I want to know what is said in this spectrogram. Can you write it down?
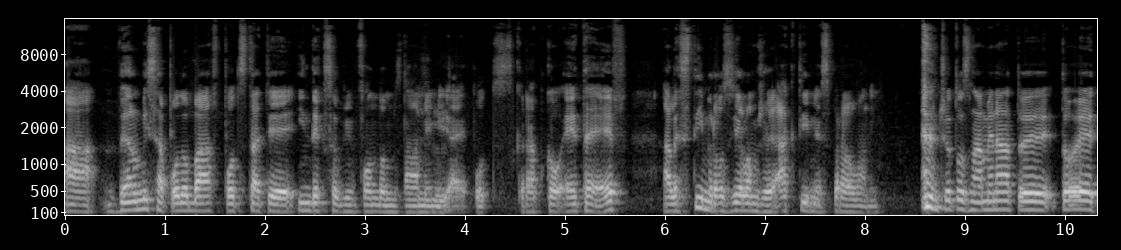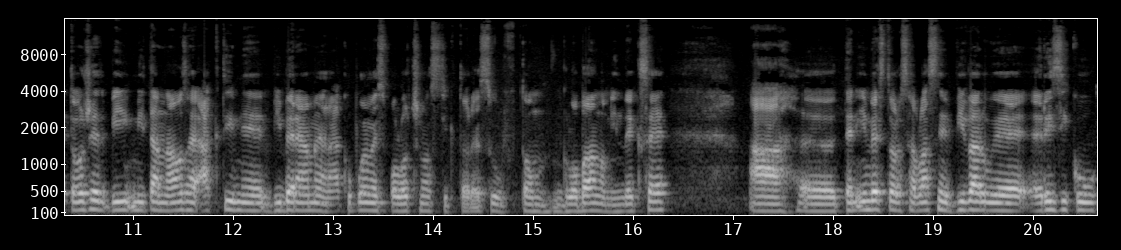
a veľmi sa podobá v podstate indexovým fondom známym aj pod skratkou ETF, ale s tým rozdielom, že je aktívne spravovaný. Čo to znamená? To je to, je to že my, my tam naozaj aktívne vyberáme a nakupujeme spoločnosti, ktoré sú v tom globálnom indexe. A e, ten investor sa vlastne vyvaruje riziku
